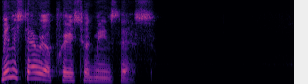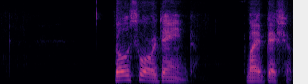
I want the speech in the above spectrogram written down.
Ministerial priesthood means this. Those who are ordained by a bishop.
